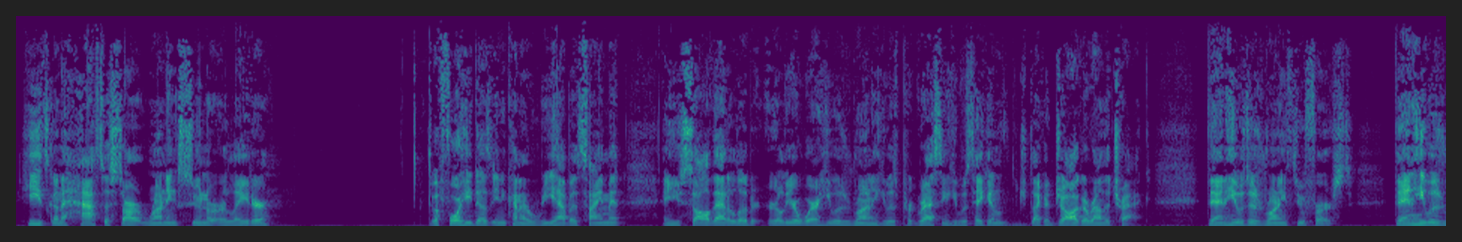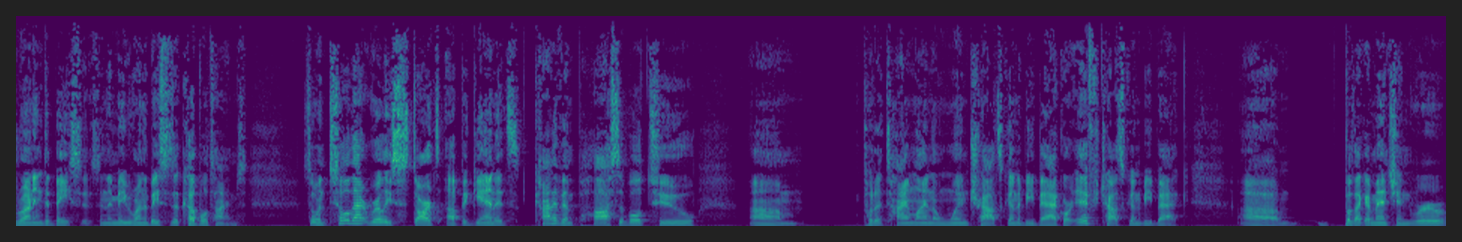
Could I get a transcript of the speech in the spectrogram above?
he's going to have to start running sooner or later before he does any kind of rehab assignment. And you saw that a little bit earlier where he was running, he was progressing, he was taking like a jog around the track. Then he was just running through first. Then he was running the bases, and then maybe run the bases a couple times. So until that really starts up again, it's kind of impossible to um, put a timeline on when Trout's going to be back or if Trout's going to be back. Um, but like I mentioned, we're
